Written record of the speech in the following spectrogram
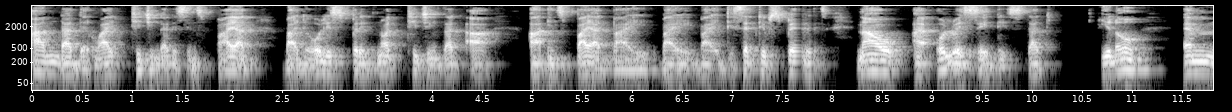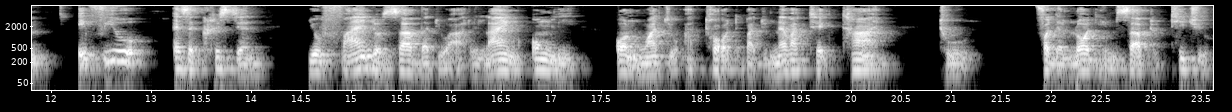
under the right teaching that is inspired by the Holy Spirit, not teachings that are, are inspired by, by, by deceptive spirits. Now, I always say this that, you know, um, if you, as a Christian, you find yourself that you are relying only on what you are taught, but you never take time to for the Lord Himself to teach you.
